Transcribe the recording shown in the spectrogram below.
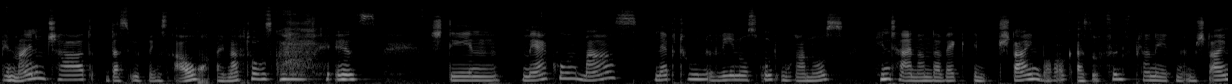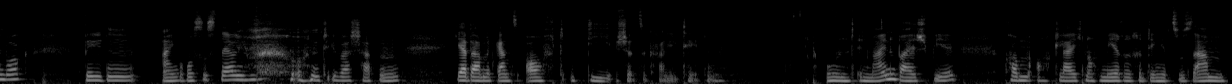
in meinem Chart, das übrigens auch ein Nachthoroskop ist, stehen Merkur, Mars, Neptun, Venus und Uranus hintereinander weg im Steinbock, also fünf Planeten im Steinbock, bilden ein großes Stellium und überschatten ja damit ganz oft die Schützequalitäten. Und in meinem Beispiel kommen auch gleich noch mehrere Dinge zusammen.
